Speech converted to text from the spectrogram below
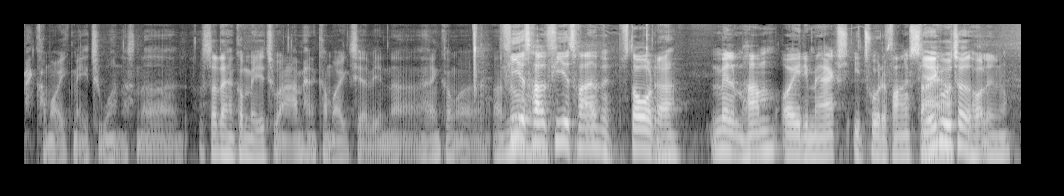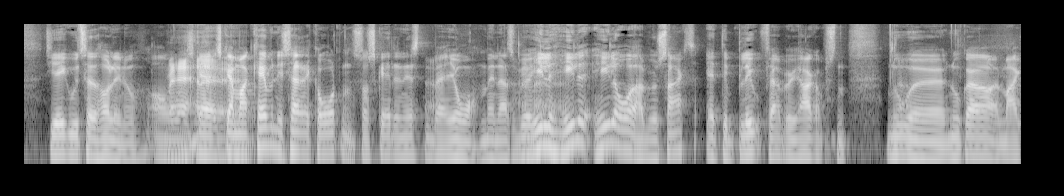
man kommer jo ikke med i turen og sådan noget. Og så da han kom med i turen, ej, men han kommer ikke til at vinde. Og han kommer, og nu, 34-34 står det Ja, mellem ham og Eddie Merckx i Tour de France de har ikke udtaget holdet endnu. De har ikke udtaget hold endnu. Og Men han er- skal, skal Mark Cavendish have rekorden, så skal det næsten ja. være i år. Men altså, vi har hele, hele, hele året har vi jo sagt, at det blev Fabio Jacobsen. Nu, ja. øh, nu gør Mark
